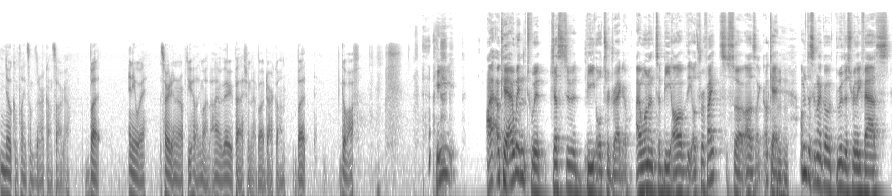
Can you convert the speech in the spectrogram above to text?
no complaints on the Darkon saga. But anyway, sorry to interrupt you, Helimod. I am very passionate about Darkon, but go off. he. I okay. I went into it just to be Ultra Drago. I wanted to beat all of the Ultra fights, so I was like, okay, I'm just gonna go through this really fast.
